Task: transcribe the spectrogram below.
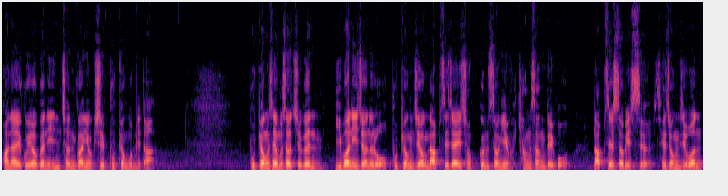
관할 구역은 인천광역시 부평구입니다. 부평세무서 측은 이번 이전으로 부평 지역 납세자의 접근성이 향상되고 납세 서비스, 세정 지원,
